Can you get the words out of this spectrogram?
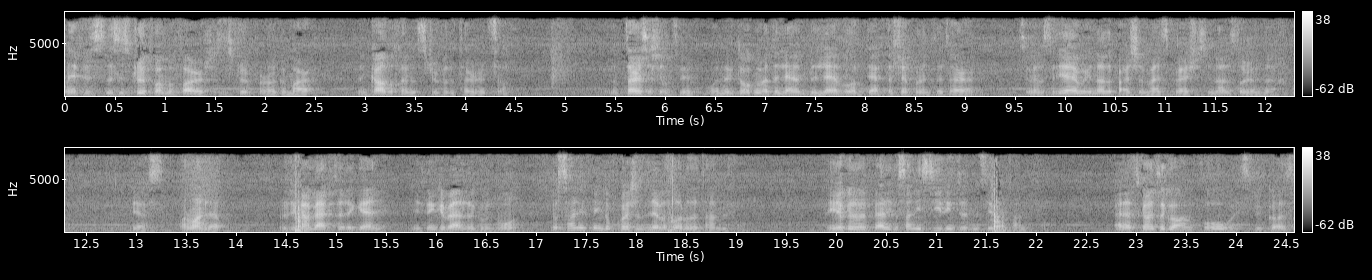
And if this, is true for Mefarish, this is true for a Gemara, then Kal is true for the Torah itself. The Torah is Hashem Tzmim. When we're talking about the, le- the level of depth Hashem put into the Torah, so we're going to say, yeah, we know the Parashat of Ma'at Precious, we know the story of Nach. Yes, on one level. But if you come back to it again, you think about it a bit more, you'll suddenly think of questions you never thought of the time before. And you look at it it, you'll suddenly see things you didn't see the time before. And that's going to go on for always, because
